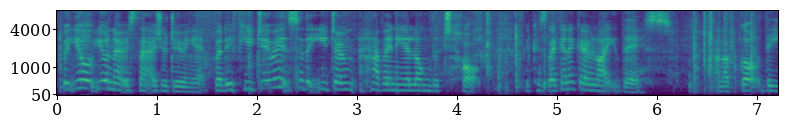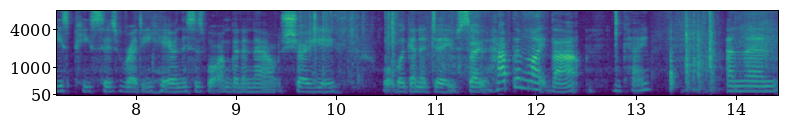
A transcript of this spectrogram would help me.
but you'll, you'll notice that as you're doing it. But if you do it so that you don't have any along the top, because they're going to go like this, and I've got these pieces ready here, and this is what I'm going to now show you what we're going to do. So have them like that, okay? And then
